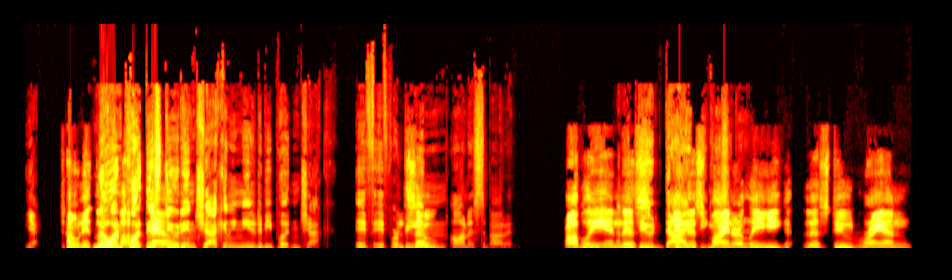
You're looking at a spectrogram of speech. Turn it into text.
Yeah. Tone it the no one fuck put this down. dude in check and he needed to be put in check. If if we're And being so- honest about it. Probably in And the this, dude died in this minor league, this dude ran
